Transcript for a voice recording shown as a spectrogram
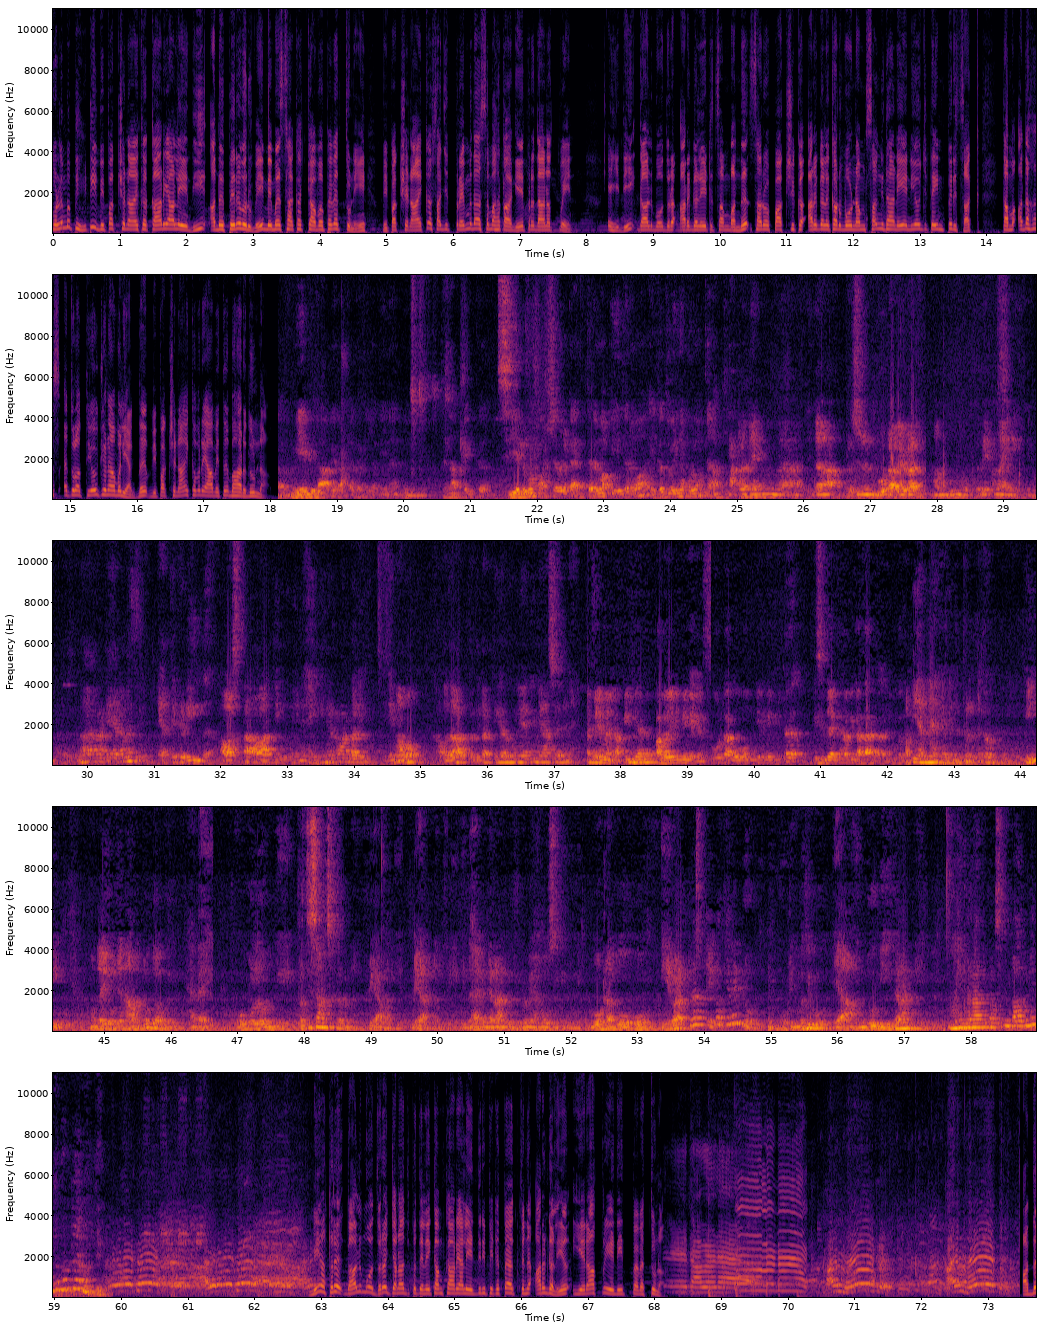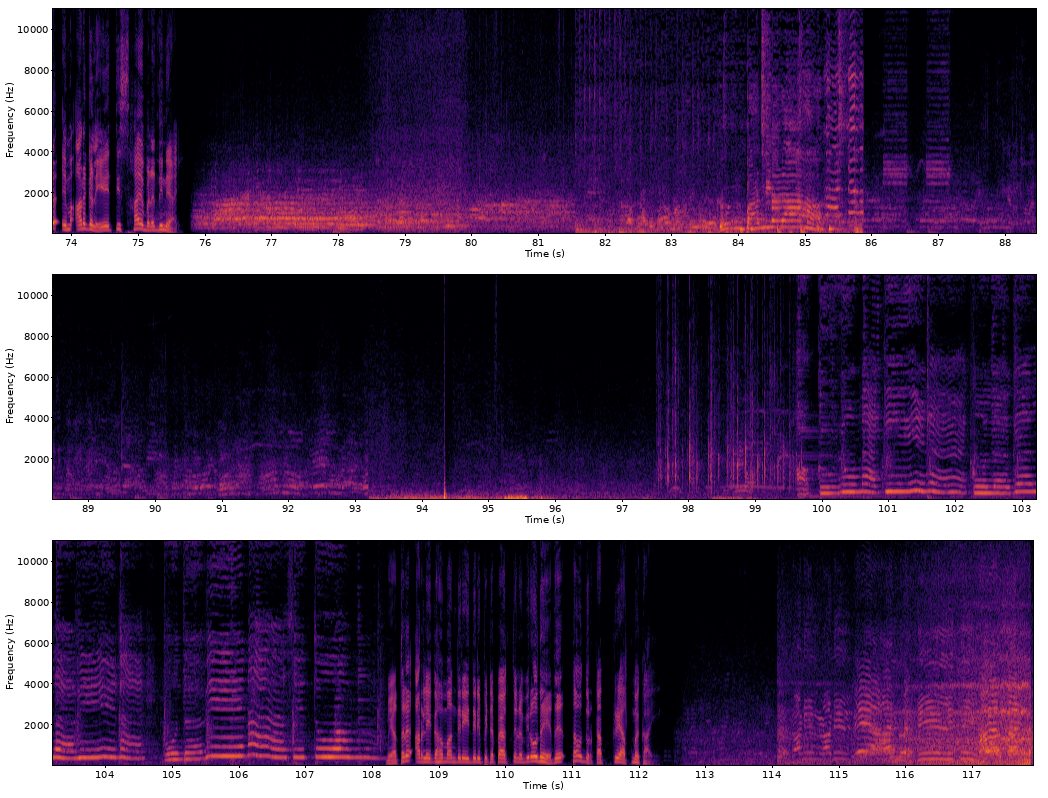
කොළඹ පිහිටි විපක්ෂනායක කාර්යාලයේදී අද පෙරවරුවේ මෙම සාකච්ඡාව පැවැත්වුණේ විපක්ෂනායක සජිත් ප්‍රේමදාස මහතාගේ ප්‍රධානත්වයෙන්. එහිදී ගාල්මෝදුර අර්ගලයට සම්බන්ධ සර්වපාක්ෂික අර්ගලකරුවෝ නම් සංවිධානයේ නියෝජිතයින් පිරිසක් තම අදහස් ඇතුළත් යෝජනාවලියක්ද විපක්ෂනායකවරයා වෙත භාර දුන්නා. මේ වෙලාවේ රට වැටිලා තියෙන තැනත් එක්ක සියලුම පක්ෂවලට ඇත්තටම අපි හිතනවා එකතු වෙන්න පුළුවන් තැනක්. මට දැන් එදා ප්‍රෙසිඩන්ට් ගෝඨාභය මම දුන්න උත්තරේ තමයි මට දුන්නා රටේ යටමැස්සේ. එයත් එක්ක ඩීල් අවස්ථාවක් තිබුණේ නැහැ කියන එකට මට බලින්න. ඉතින් මම කවදාවත් ප්‍රතිපත්ති කරුණේ නැහැ මෙයාස් වෙන්නේ නැහැ. මෙහෙම අපි කියන්නේ පළවෙනි මේක කියන්නේ ස්පෝටා ගෝම් කියන එක පිට කිසි දෙයක් ගැන අපි කතා කරන්නේ. මොකද අපි යන්නේ කැබිනට් වලට. අපි හොඳ යෝජනාවට උදව් කරනවා. හැබැයි ඕගොල්ලෝගේ ප්‍රතිසංස්කරණ ක්‍රියාවලිය ක්‍රියාත්මක කිරීම. විධායක ජනාධිපතිතුමා මේ අහෝසි කිව්වේ. ගෝඨා ගෝකෝ ඒවට ඒක කෙරෙන්න ඕනේ. කොටින්ම කිව්වා. එයා හින්දු බිහි කරන්නේ මහින්ද රාජපක්ෂගේ පාර්ලිමේන්තු කොට්ටාවත් එක්ක. මේ අතර ගාලුමුවදර ජනාධිපති ලේකම් කාර්යාලය ඉදිරිපිට පැවැත්වෙන අර්ගලය ඊයේ රාත්‍රියේදීත් පැවැත්වුණා. අද එම අර්ගලයේ තිස් හය වන දිනයයි. උන් පන්නලා අකුරු මැකී නෑ කොළ ගැලවී නෑ මුද වී නෑ සිතුවම් මේ අතර අරලේ ගහ මන්දිරය ඉදිරිපිට පැවැත්වෙන විරෝධයද තවදුරටත් ක්‍රියාත්මකයි. රනිල් රනිල් වේ අන්න දීල් ඉතින් නවත්තන්න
